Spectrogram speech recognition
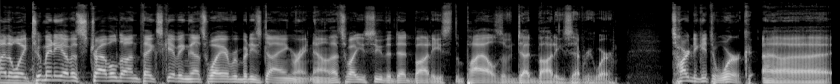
By the way, too many of us traveled on Thanksgiving. That's why everybody's dying right now. That's why you see the dead bodies, the piles of dead bodies everywhere. It's hard to get to work uh,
